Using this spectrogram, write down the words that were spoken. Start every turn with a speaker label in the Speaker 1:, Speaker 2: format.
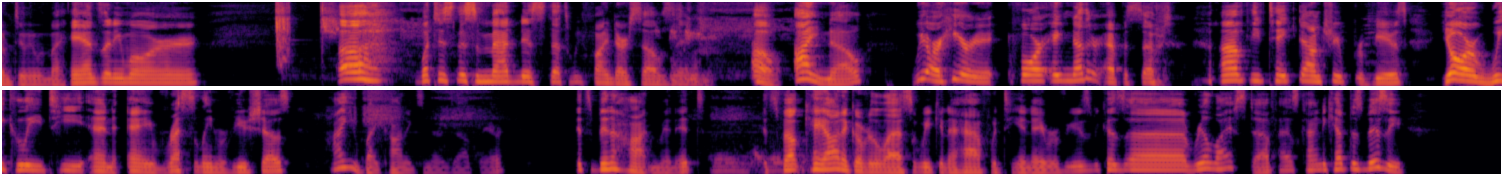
Speaker 1: I'm doing with my hands anymore. Uh, what is this madness that we find ourselves in? Oh, I know. We are here for another episode of the Takedown Troupe Reviews, your weekly TNA wrestling review shows. Hi, you Bi-Conics nerds out there. It's been a hot minute. It's felt chaotic over the last week and a half with TNA reviews because uh real life stuff has kind of kept us busy.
